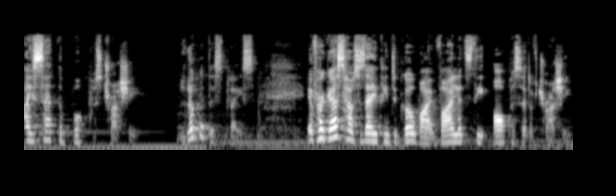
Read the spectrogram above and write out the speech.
I said the book was trashy. Look at this place. If her guest house is anything to go by, Violet's the opposite of trashy.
